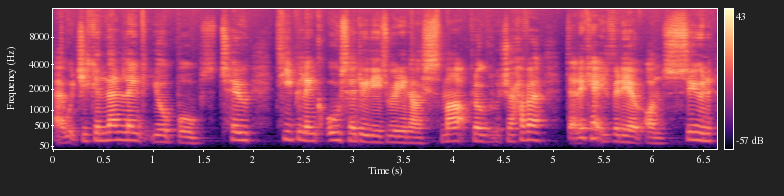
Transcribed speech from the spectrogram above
uh, which you can then link your bulbs to. TP-Link also do these really nice smart plugs, which I have a dedicated video on soon,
